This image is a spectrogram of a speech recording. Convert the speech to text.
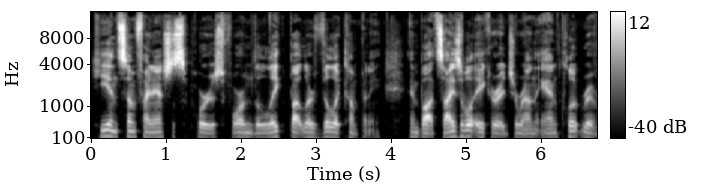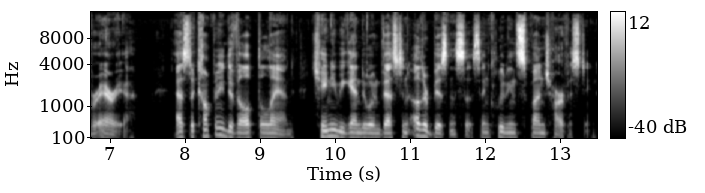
He and some financial supporters formed the Lake Butler Villa Company and bought sizable acreage around the Anclote River area. As the company developed the land, Cheney began to invest in other businesses, including sponge harvesting.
